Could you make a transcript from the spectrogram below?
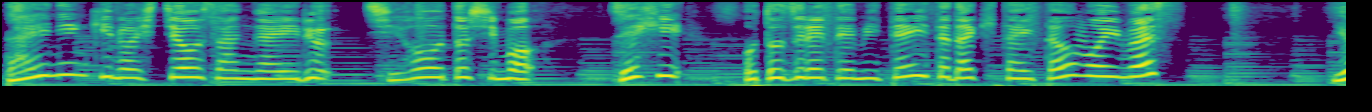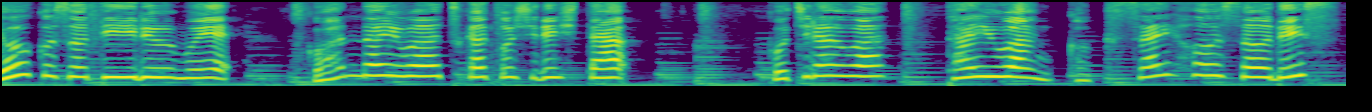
大人気の市長さんがいる地方都市もぜひ訪れてみていただきたいと思います。ようこそティールームへ。ご案内は塚越でした。こちらは台湾国際放送です。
